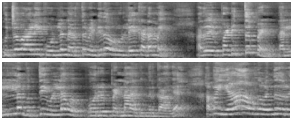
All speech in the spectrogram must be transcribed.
குற்றவாளி கூண்டில் நிறுத்த வேண்டியது அவருடைய கடமை. அது படித்த பெண் நல்ல புத்தி உள்ள ஒரு பெண்ணாக இருந்திருக்காங்க. அப்போ ஏன் அவங்க வந்து ஒரு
